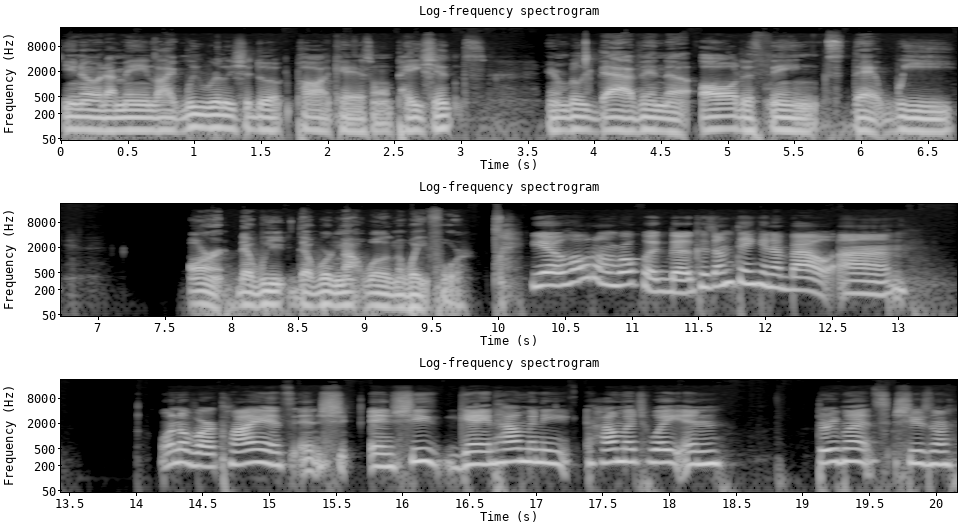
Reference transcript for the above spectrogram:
You know what I mean? Like we really should do a podcast on patience and really dive into all the things that we aren't that we that we're not willing to wait for. Yo, hold on real quick though, because I'm thinking about um one of our clients and she and she gained how many how much weight in three months? She was on.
